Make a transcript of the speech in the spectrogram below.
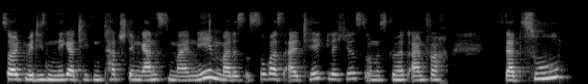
sollten wir diesen negativen Touch dem Ganzen mal nehmen, weil das ist sowas Alltägliches und es gehört einfach dazu.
